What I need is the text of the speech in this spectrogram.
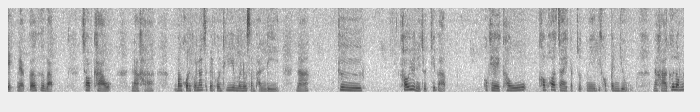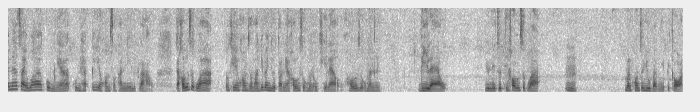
ด็กๆเนี่ยก็คือแบบชอบเขานะคะ บางคนเขาน่าจะเป็นคนที่มนุษยสัมพันธ์ดีนะ คือเขาอยู่ในจุดที่แบบโอเคเขาเขาพอใจกับจุดนี้ที่เขาเป็นอยู่ นะคะ คือเราไม่แน่ใจว่ากลุ่มนี้คุณแฮปปี้กับความสัมพันธ์นี้หรือเปล่า แต่เขารู้สึกว่าโอเค ความสัมพันธ์ที่เป็นอยู่ตอนนี้เขารู้สึกว่ามันโอเคแล้ว เขารู้สึกว่ามันดีแล้ว อยู่ในจุดที่เขารู้สึกว่า อืม มันควรจะอยู่แบบนี้ไปก่อน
